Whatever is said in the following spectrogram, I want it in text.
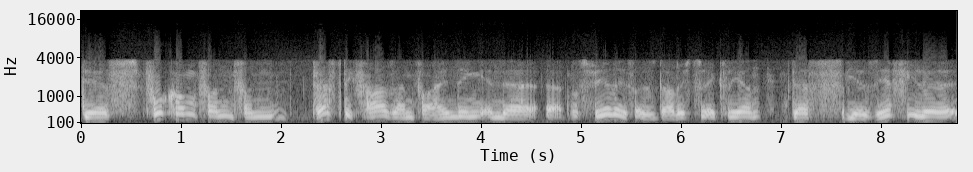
Das Vorkommen von, von Plastikfasern vor allen Dingen in der Atmosphäre ist also dadurch zu erklären, dass wir sehr viele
